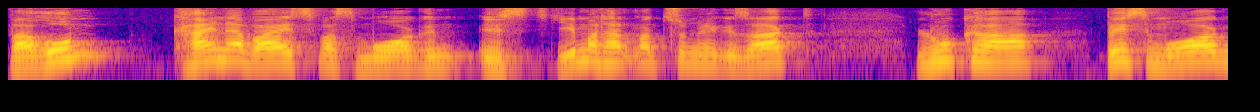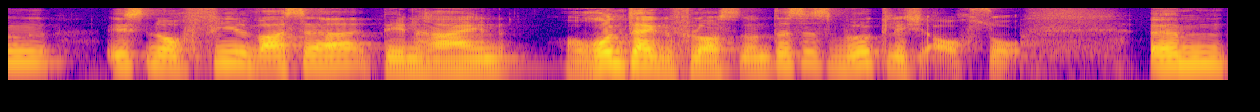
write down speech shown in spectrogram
Warum? Keiner weiß, was morgen ist. Jemand hat mal zu mir gesagt, Luca, bis morgen ist noch viel Wasser den Rhein runtergeflossen. Und das ist wirklich auch so. Ähm,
